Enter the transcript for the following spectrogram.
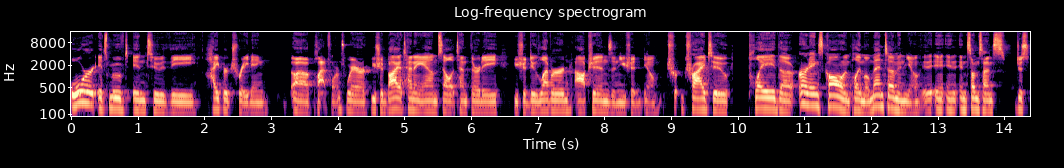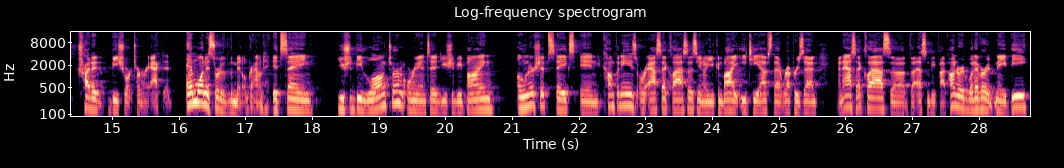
or it's moved into the hyper trading uh, platforms where you should buy at 10 a.m., sell at 10:30. You should do levered options, and you should you know tr- try to play the earnings call and play momentum, and you know in, in some sense just try to be short-term reacted. M1 is sort of the middle ground. It's saying you should be long-term oriented. You should be buying ownership stakes in companies or asset classes. You know, you can buy ETFs that represent an asset class, uh, the S&P 500, whatever it may be,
